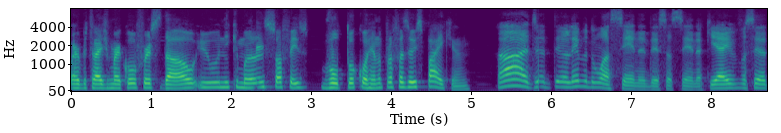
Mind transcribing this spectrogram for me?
arbitragem marcou o first down e o Nick Mullins só fez, voltou correndo pra fazer o spike, né? Ah, eu- lembro de uma cena dessa cena, que aí você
